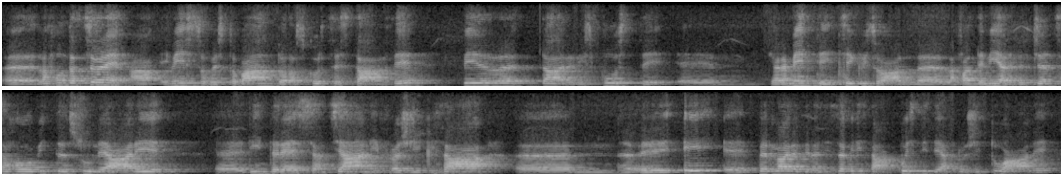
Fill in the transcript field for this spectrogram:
Eh, la Fondazione ha emesso questo bando la scorsa estate per dare risposte ehm, chiaramente in seguito alla pandemia, all'emergenza Covid, sulle aree eh, di interesse anziani, fragilità ehm, eh, e eh, per l'area della disabilità quest'idea progettuale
